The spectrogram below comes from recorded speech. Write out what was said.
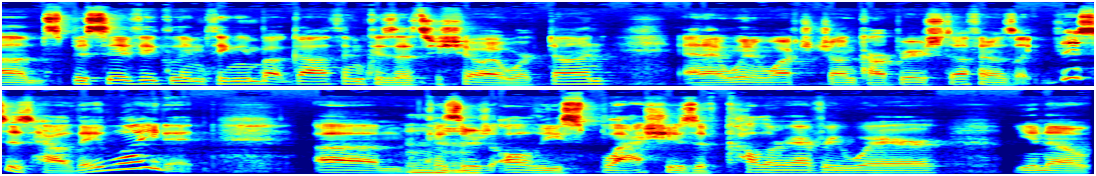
Um, specifically, I'm thinking about Gotham because that's a show I worked on, and I went and watched John Carpenter stuff, and I was like, "This is how they light it," because Mm-hmm. there's all these splashes of color everywhere. You know,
